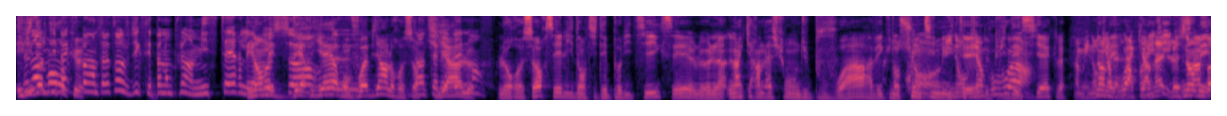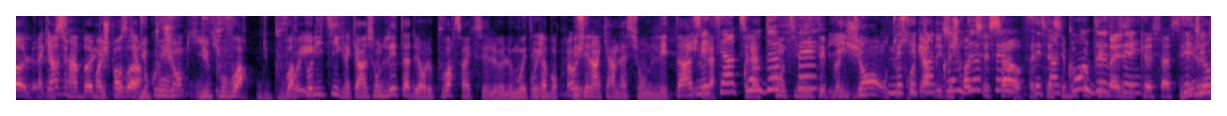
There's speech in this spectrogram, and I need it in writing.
évidemment non, je dis pas que, que c'est pas intéressant, je dis que c'est pas non plus un mystère. Les non, mais ressorts derrière, de- on voit bien le ressort qu'il y a. Le, ressort, c'est l'identité politique, c'est l'incarnation du pouvoir avec Attention, une continuité depuis pouvoir. des siècles. Non, mais Non, mais pouvoir politique. le Non, mais symbole, le symbole moi, du je pense qu'il y a pouvoir. beaucoup de gens qui- du pouvoir, du pouvoir Oui. politique, l'incarnation de l'État. D'ailleurs, le pouvoir, c'est vrai que c'est le, mot était pas bon, Ah mais c'est l'incarnation de l'État. Mais c'est un c'est conte de continuité fées. Les politique. gens ont tous c'est regardé Je crois de que c'est ça, en fait. C'est C'est un c'est beaucoup conte plus de basique fées. que ça. C'est une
